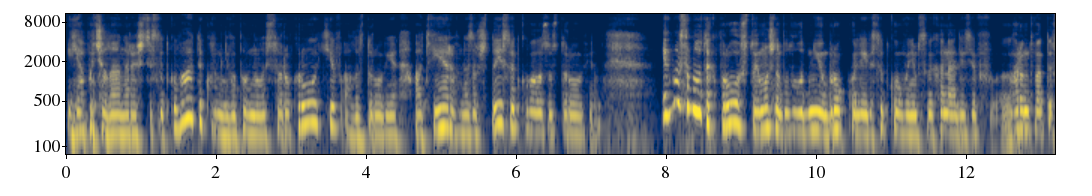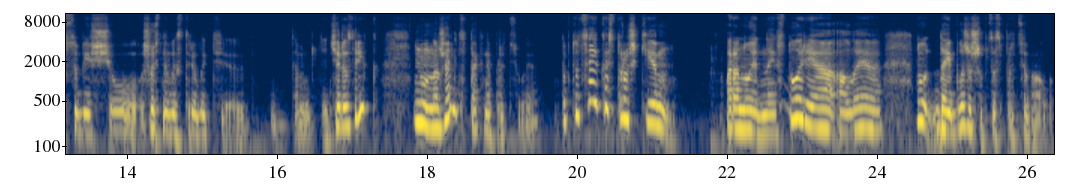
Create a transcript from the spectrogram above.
І я почала нарешті слідкувати, коли мені виповнилось 40 років, але здоров'я, а от Віра вона завжди слідкувала за здоров'ям. Якби все було так просто, і можна було однією брокколі і відслідковуванням своїх аналізів гарантувати собі, що щось не вистрілить е, там, через рік, ну, на жаль, це так не працює. Тобто це якась трошки параноїдна історія, але ну, дай Боже, щоб це спрацювало.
